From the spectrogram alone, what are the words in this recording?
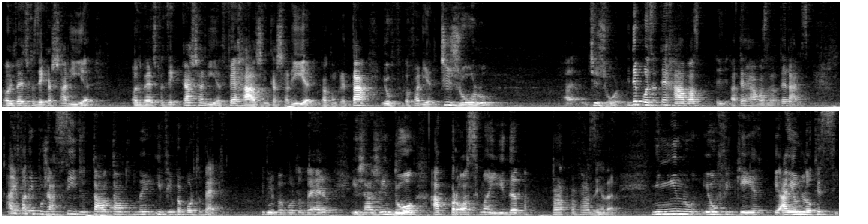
ao invés de fazer caixaria, ao invés de fazer caixaria, ferragem, caixaria, para concretar, eu, eu faria tijolo, tijolo, e depois aterrava as, aterrava as laterais. Aí falei pro Jacídio, tal, tal, tudo bem, e vim para Porto Velho. E vim para Porto Velho e já agendou a próxima ida para a fazenda. Menino, eu fiquei, aí eu enlouqueci.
